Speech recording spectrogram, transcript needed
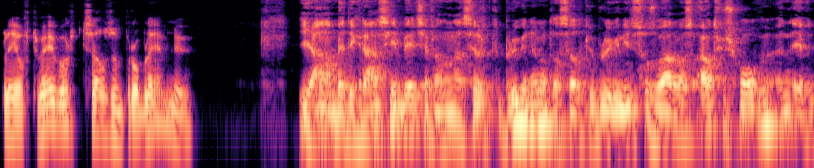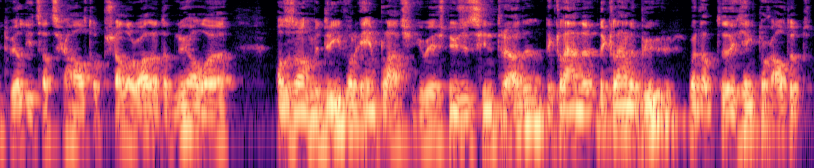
Play-off 2 wordt zelfs een probleem nu. Ja, bij de gratie een beetje van Cercle Brugge, hè, want als Cercle Brugge niet zo zwaar was uitgeschoven en eventueel iets had gehaald op Charleroi, dat het nu al, uh, was al met drie voor één plaatsje geweest. Nu is het Sint-Truiden, de kleine, de kleine buur, waar dat Genk toch altijd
